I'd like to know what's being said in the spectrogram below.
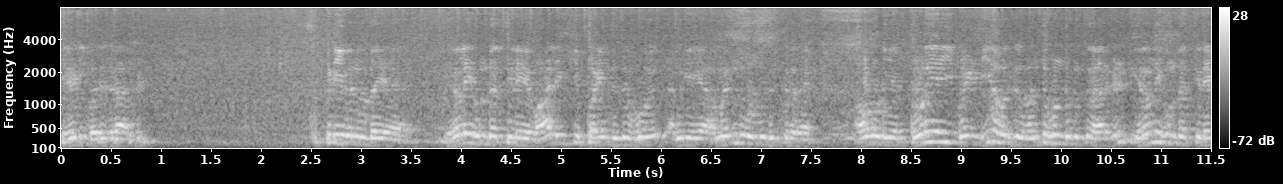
தேடி வருகிறார்கள். சுக்ரீவனுடைய இரலை குண்டத்திலே வாலிக்கு பயந்தது போல் அங்கே அமர்ந்து கொண்டிருக்கிற அவருடைய துணையை வேண்டி அவர்கள் வந்து கொண்டிருக்கிறார்கள். இரலை குண்டத்திலே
